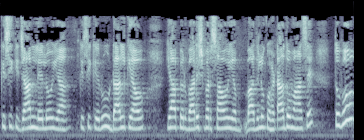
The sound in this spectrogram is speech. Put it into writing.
کسی کی جان لے لو یا کسی کے روح ڈال کے آؤ، یا پھر بارش برساؤ یا بادلوں کو ہٹا دو وہاں سے، تو وہ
